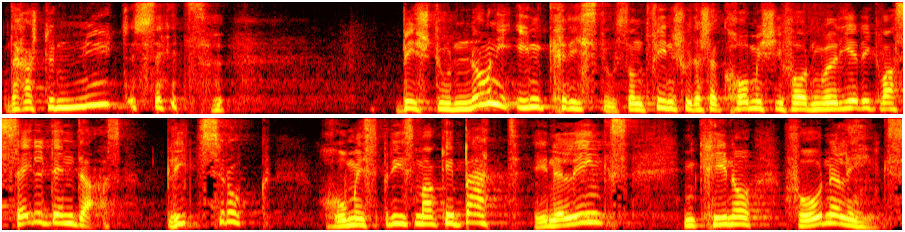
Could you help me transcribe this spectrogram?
Und da kannst du nichts ersetzen. Bist du noch nicht in Christus und findest du, das ist eine komische Formulierung, was soll denn das? Bleib zurück. Komm ins Prisma Gebet. Hinten links, im Kino vorne links.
